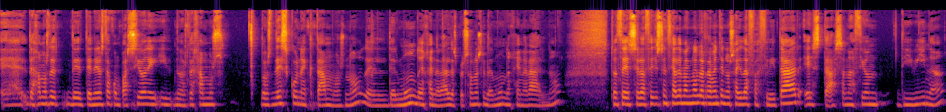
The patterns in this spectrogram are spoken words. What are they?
eh, dejamos de, tener esta compasión y, nos dejamos, nos desconectamos ¿no? del, del mundo en general, de las personas y del mundo en general. ¿no? Entonces, el aceite esencial de magnolia realmente nos ayuda a facilitar esta sanación divina,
